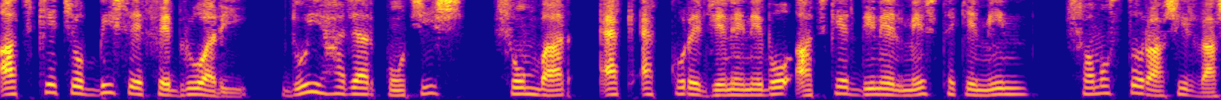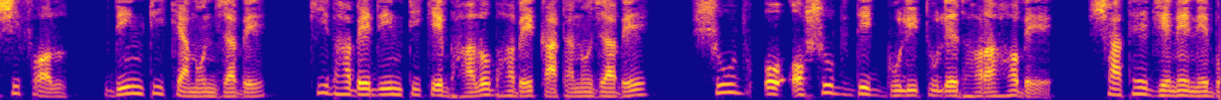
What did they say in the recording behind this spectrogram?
আজকে চব্বিশে ফেব্রুয়ারি, দুই হাজার পঁচিশ, সোমবার, এক এক করে জেনে নেব আজকের দিনের মেষ থেকে মিন, সমস্ত রাশির রাশিফল, দিনটি কেমন যাবে, কীভাবে দিনটিকে ভালোভাবে কাটানো যাবে, শুভ ও অশুভ দিকগুলি তুলে ধরা হবে, সাথে জেনে নেব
